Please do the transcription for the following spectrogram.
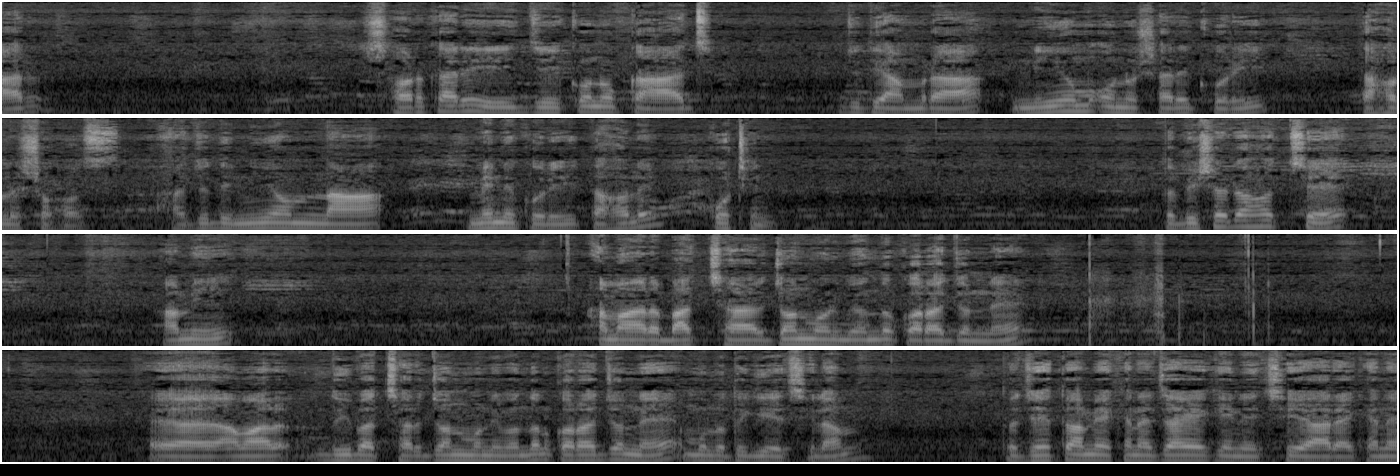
আর সরকারি যে কোনো কাজ যদি আমরা নিয়ম অনুসারে করি, তাহলে সহজ। আর যদি নিয়ম না মেনে করি, তাহলে কঠিন। তো বিষয়টা হচ্ছে, আমি আমার বাচ্চার জন্ম নিবন্ধন করার জন্যে আমার দুই বাচ্চার জন্ম নিবন্ধন করার জন্যে মূলত গিয়েছিলাম। তো যেহেতু আমি এখানে জায়গা কিনেছি আর এখানে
